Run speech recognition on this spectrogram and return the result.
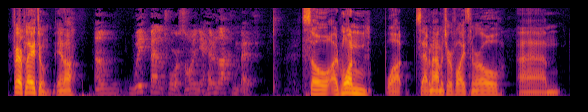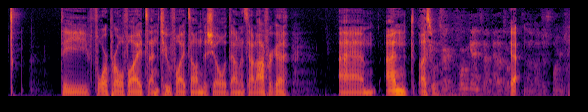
Fair play to him, you know. and with Bellator signing you, how did that come about? So I'd won what seven amateur fights in a row, um, the four pro fights and two fights on the show down in South Africa, um, and I suppose Sorry, before we get into that Bellator, Yeah. I just wanted to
